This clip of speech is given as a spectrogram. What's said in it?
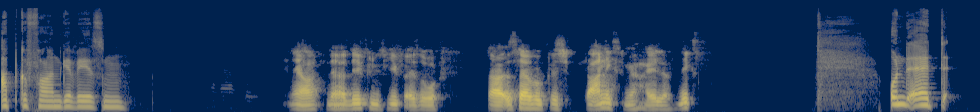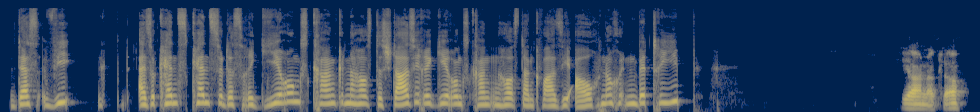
abgefahren gewesen. ja, ja, definitiv. Also, da ist ja wirklich gar nichts mehr heile. Nix. Und äh, das, wie, also kennst, kennst du das Regierungskrankenhaus, das Stasi-Regierungskrankenhaus dann quasi auch noch in Betrieb? Ja, na klar.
